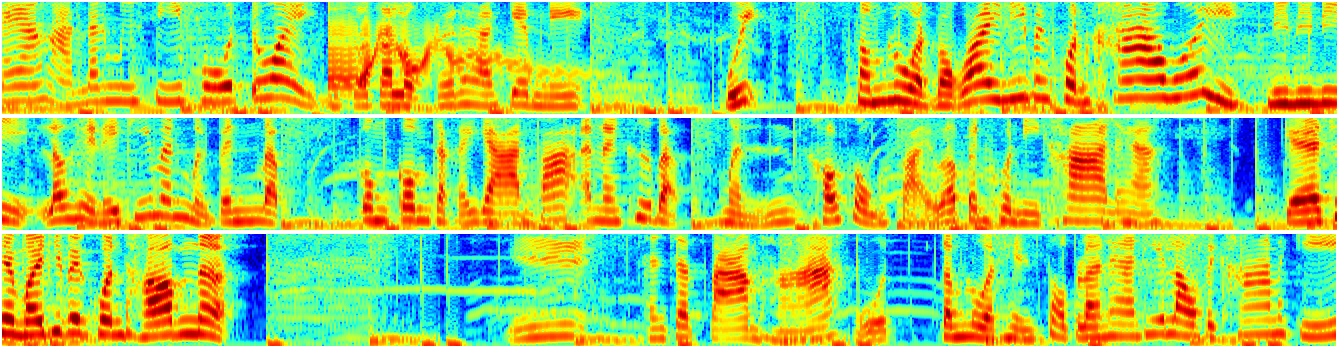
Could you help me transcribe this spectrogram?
ในอาหารนั้นมีซีฟู้ดด้วยมีตัวตลกด้วยนะคะเกมนี้อุ้ยตำรวจบอกว่าไอ้นี่เป็นคนฆ่าเว้ย นี่นี่นี่เราเห็นไอ้ที่มันเหมือนเป็นแบบกลมๆจักรยานปะอันนั้นคือแบบเหมือนเขาสงสัยว่าเป็นคนนี้ฆ่านะคะแกใช่ไหมที่เป็นคนทำเน่ะอื มฉันจะตามหา โอ้ตำรวจเห็นศพแล้วนะคะที่เราไปฆ่าเมื่อกี้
